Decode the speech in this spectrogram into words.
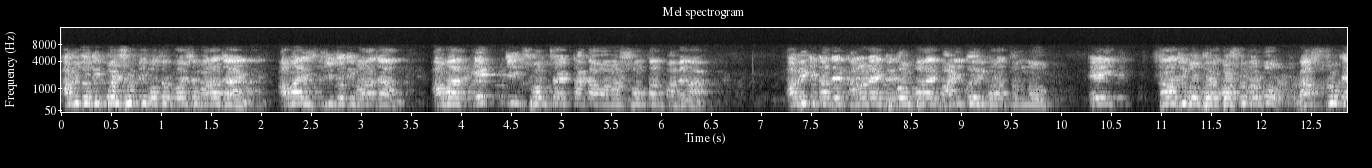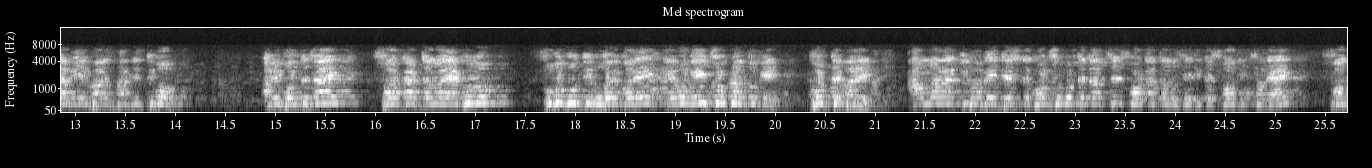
আমি যদি পঁয়ষট্টি বছর বয়সে মারা যাই, আমার স্ত্রী যদি মারা যান, আমার একটি সঞ্চয়ের টাকাও আমার সন্তান পাবে না। আমি কি তাদের কানাডায় বেগম পাড়ায় বাড়ি তৈরি করার জন্য এই সারা জীবন ধরে কষ্ট করব? রাষ্ট্রকে আমি এইভাবে সার্ভিস দিব। আমি বলতে চাই, সরকার যেন এখনও শুভবুদ্ধির উদয় করে এবং এই চক্রান্তকে ধরতে পারে। আমরা কীভাবে দেশকে ধ্বংস করতে চাচ্ছে সরকার যেন সেদিকে সৎ ইচ্ছা দেয়, সৎ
